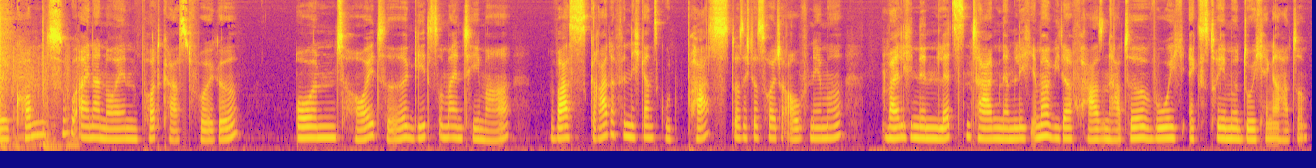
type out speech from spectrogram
Willkommen zu einer neuen Podcast-Folge. Und heute geht es um ein Thema, was gerade finde ich ganz gut passt, dass ich das heute aufnehme, weil ich in den letzten Tagen nämlich immer wieder Phasen hatte, wo ich extreme Durchhänge hatte.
